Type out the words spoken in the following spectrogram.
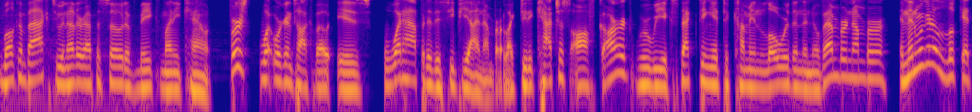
Welcome back to another episode of Make Money Count. First, what we're going to talk about is what happened to the CPI number. Like, did it catch us off guard? Were we expecting it to come in lower than the November number? And then we're going to look at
